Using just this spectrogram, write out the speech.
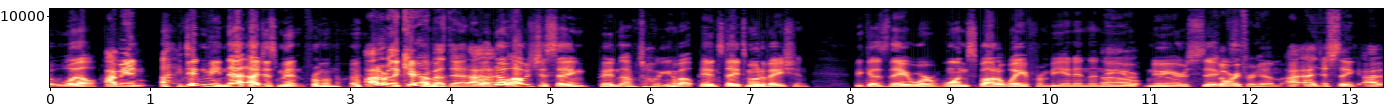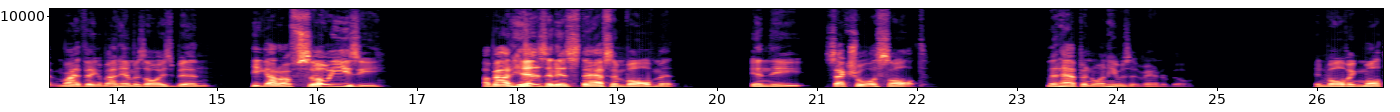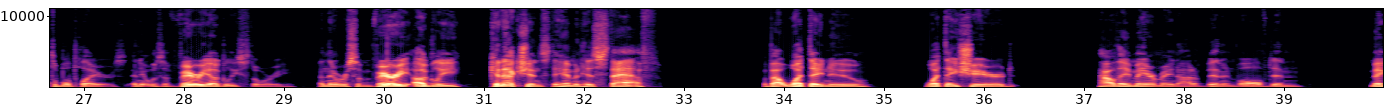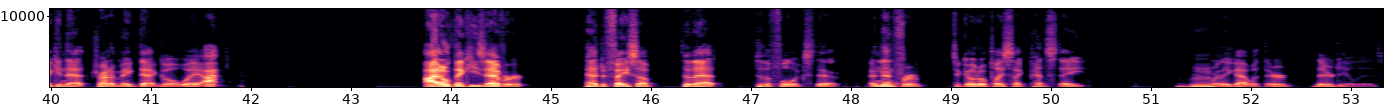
Well, I mean, I didn't mean that. I just meant from a. I don't really care I'm- about that. I, oh no, I was just saying Penn. I'm talking about Penn State's motivation because they were one spot away from being in the New Oh, Year New Year's Six. Sorry for him. I, I just think I my thing about him has always been he got off so easy about his and his staff's involvement in the sexual assault that happened when he was at Vanderbilt, involving multiple players, and it was a very ugly story, and there were some very ugly connections to him and his staff about what they knew, what they shared, how they may or may not have been involved in making that try to make that go away. I I don't think he's ever had to face up to that to the full extent. And then for to go to a place like Penn State Mhm. where they got what their their deal is.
